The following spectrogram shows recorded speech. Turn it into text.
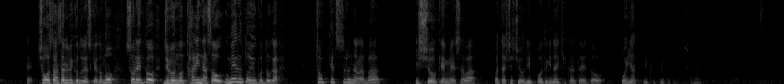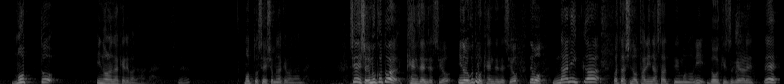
称賛されるべきことですけれどもそれと自分の足りなさを埋めるということが直結するならば一生懸命さは私たちを立法的な生き方へと追いやっていくということですよね。もっと祈らなければならないですね。もっと聖書を読まなければならない。聖書を読むことは健全ですよ祈ることも健全ですよでも何か私の足りなさっていうものに動機づけられて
